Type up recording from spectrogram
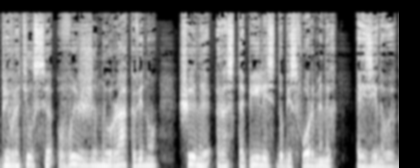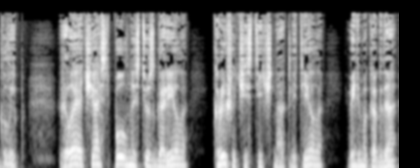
превратился в выжженную раковину, шины растопились до бесформенных резиновых глыб. Жилая часть полностью сгорела, крыша частично отлетела, видимо, когда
